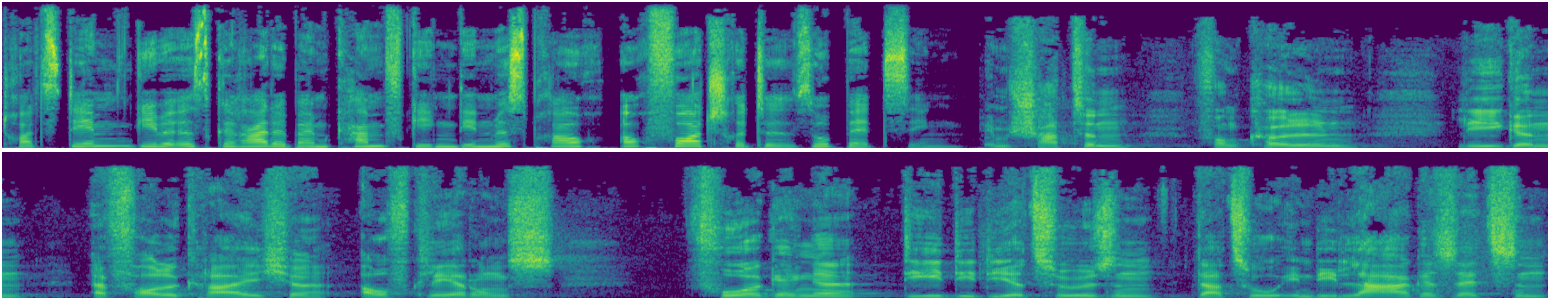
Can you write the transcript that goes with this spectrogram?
Trotzdem gebe es gerade beim Kampf gegen den Missbrauch auch Fortschritte, so Betzing. Im Schatten von Köln liegen erfolgreiche Aufklärungsvorgänge, die die Diözesen dazu in die Lage setzen,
